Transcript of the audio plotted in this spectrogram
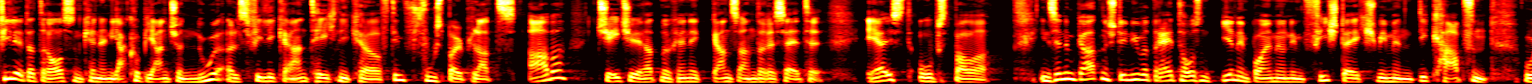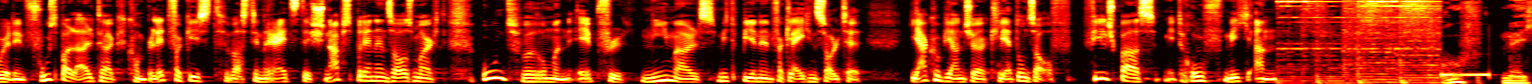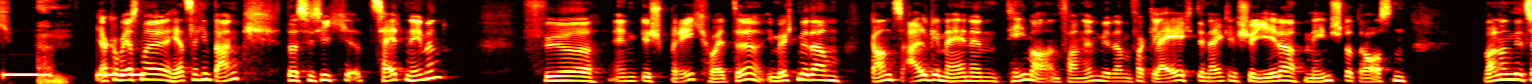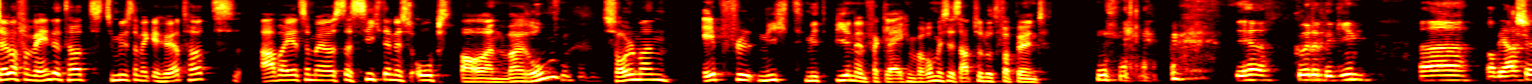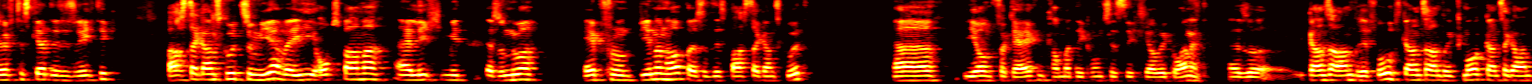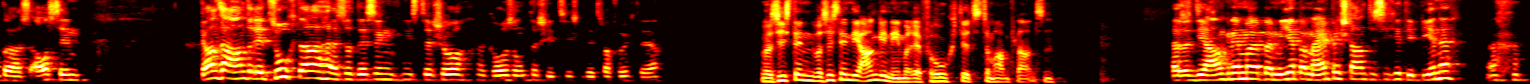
Viele da draußen kennen Jakob Janscher nur als Filigrantechniker auf dem Fußballplatz. Aber JJ hat noch eine ganz andere Seite. Er ist Obstbauer. In seinem Garten stehen über 3000 Birnenbäume und im Fischteich schwimmen die Karpfen, wo er den Fußballalltag komplett vergisst, was den Reiz des Schnapsbrennens ausmacht und warum man Äpfel niemals mit Birnen vergleichen sollte. Jakob Janscher klärt uns auf. Viel Spaß mit Ruf mich an. Ruf mich an. Jakob, erstmal herzlichen Dank, dass Sie sich Zeit nehmen für ein Gespräch heute. Ich möchte mit einem ganz allgemeinen Thema anfangen, mit einem Vergleich, den eigentlich schon jeder Mensch da draußen, wann er nicht selber verwendet hat, zumindest einmal gehört hat, aber jetzt einmal aus der Sicht eines Obstbauern. Warum soll man Äpfel nicht mit Birnen vergleichen? Warum ist es absolut verböhnt? ja, guter Beginn. Äh, Habe ich auch schon öfters gehört, das ist richtig passt da ganz gut zu mir, weil ich Obstbaumer eigentlich mit, also nur Äpfel und Birnen habe, also das passt da ganz gut. Äh, ja, und vergleichen kann man die grundsätzlich, glaube ich, gar nicht. Also ganz eine andere Frucht, ganz anderer Geschmack, ganz ein anderes Aussehen, ganz eine andere Zucht auch. Also deswegen ist das schon ein großer Unterschied zwischen den zwei Früchten, ja. Was ist denn, was ist denn die angenehmere Frucht jetzt zum Anpflanzen? Also die angenehmere bei mir, bei meinem Bestand ist sicher die Birne.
